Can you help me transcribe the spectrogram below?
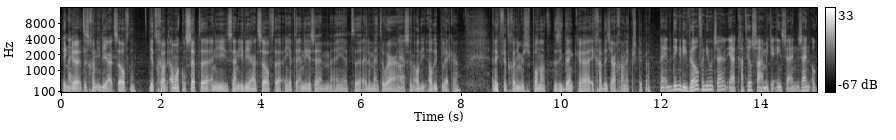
Ik, Nee. eh, het is gewoon ieder jaar hetzelfde. Je hebt gewoon allemaal concepten en die zijn ieder jaar hetzelfde. En je hebt de NDSM en je hebt de Elemental Warehouse en al die, al die plekken. En ik vind het gewoon niet meer zo spannend. Dus ik denk, eh, ik ga dit jaar gewoon lekker skippen. Nee, en de dingen die wel vernieuwend zijn, ja, ik ga het heel samen met je eens zijn, zijn ook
